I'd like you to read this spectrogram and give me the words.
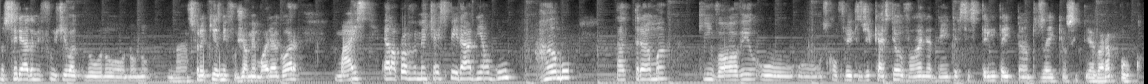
No seriado me fugiu, no, no, no, nas franquias me fugiu a memória agora, mas ela provavelmente é inspirada em algum ramo da trama que envolve o, o, os conflitos de Castlevania, dentre esses trinta e tantos aí que eu citei agora há pouco.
